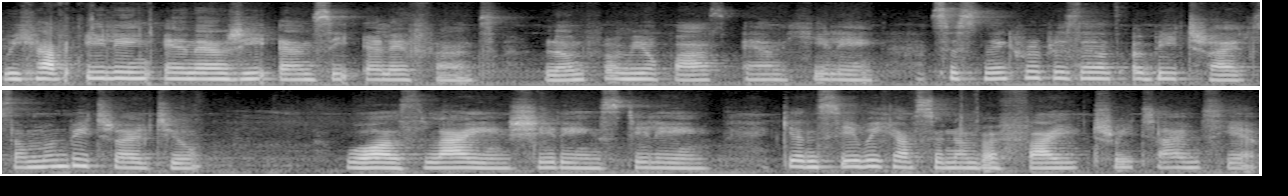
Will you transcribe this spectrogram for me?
We have healing energy and the elephant. Learn from your past and healing. The snake represents a betrayal. Someone betrayed you. Was lying, cheating, stealing. You can see we have the number five three times here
